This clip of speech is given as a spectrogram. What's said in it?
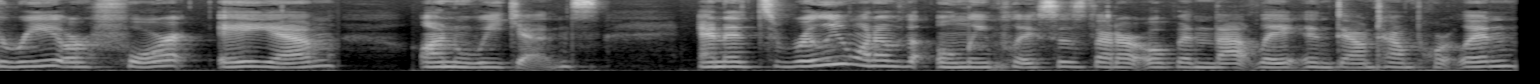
3 or 4 a.m on weekends. And it's really one of the only places that are open that late in downtown Portland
